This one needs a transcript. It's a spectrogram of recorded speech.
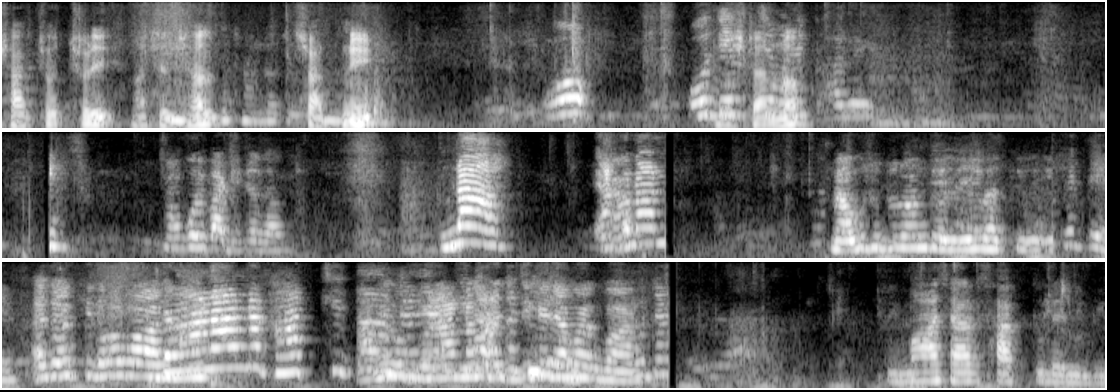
শাক চচ্চড়ি মাছের ঝাল চাটনি মিষ্টান্ন। ওই বাটিটা দাও। না এখন বাবু শুধু নাম তেলেই ভাত খেতে। এত কি দেবো বল দাঁড়া না খাচ্ছি। রান্নাঘরের দিকে যাব একবার। তুই মাছ আর শাক তুলে নিবি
